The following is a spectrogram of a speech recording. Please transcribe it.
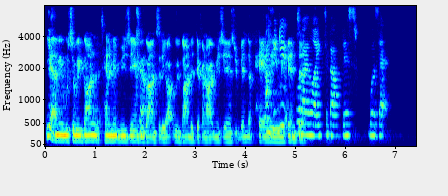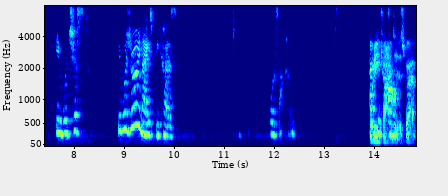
Yeah, I mean, so we've gone to the Tenement Museum. Sure. We've gone to the art. We've gone to different art museums. We've been to Paley. I think We've it, been what to. I liked about this was that it was just it was really nice because where's that coming? what are you trying to I'll- describe?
